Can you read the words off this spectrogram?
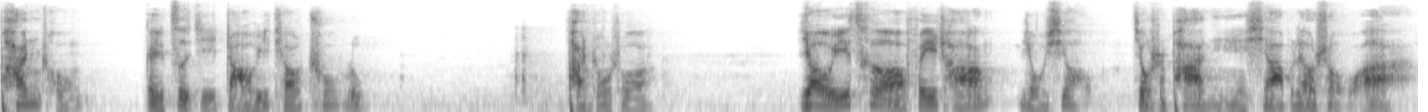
潘崇给自己找一条出路。潘崇说：“有一策非常有效。”就是怕你下不了手啊！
